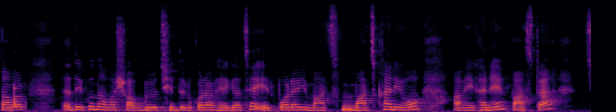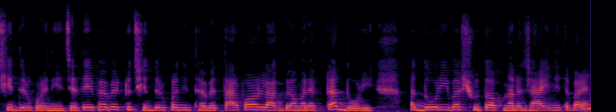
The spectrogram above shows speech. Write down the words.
তো আমার, তা দেখুন আমার সবগুলো ছিদ্র করা হয়ে গেছে। এরপর আমি মাছ, মাঝখানেও আমি এখানে পাঁচটা ছিদ্র করে নিয়েছি। তো এইভাবে একটু ছিদ্র করে নিতে হবে, তারপর লাগবে আমার একটা দড়ি। বা দড়ি বা সুতো আপনারা যাই নিতে পারেন।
